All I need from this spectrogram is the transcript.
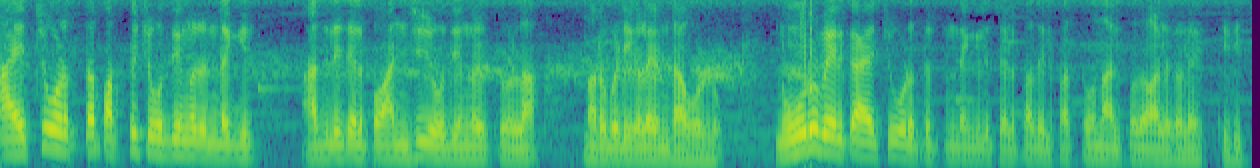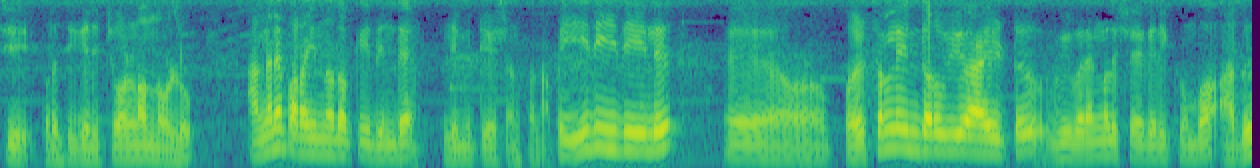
അയച്ചു കൊടുത്ത പത്ത് ചോദ്യങ്ങളുണ്ടെങ്കിൽ അതിൽ ചിലപ്പോൾ അഞ്ച് ചോദ്യങ്ങൾക്കുള്ള മറുപടികളെ ഉണ്ടാവുള്ളൂ. നൂറ് പേർക്ക് അയച്ചു കൊടുത്തിട്ടുണ്ടെങ്കിൽ ചിലപ്പോൾ അതിൽ പത്തോ നാൽപ്പതോ ആളുകളെ തിരിച്ച് പ്രതികരിച്ചോളണം എന്നുള്ളൂ അങ്ങനെ പറയുന്നതൊക്കെ ഇതിന്റെ ലിമിറ്റേഷൻസാണ് അപ്പോൾ ഈ രീതിയിൽ പേഴ്സണൽ ഇന്റർവ്യൂ ആയിട്ട് വിവരങ്ങൾ ശേഖരിക്കുമ്പോൾ അത്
